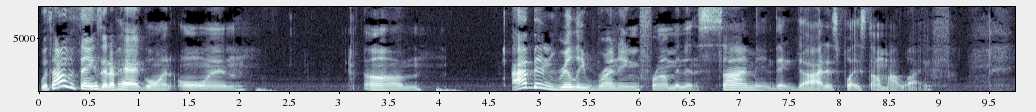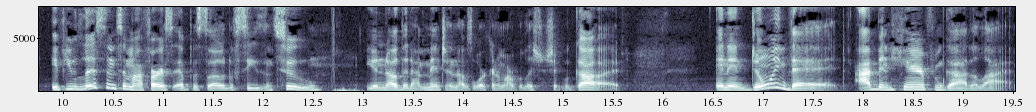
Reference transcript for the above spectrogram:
with all the things that I've had going on, um, I've been really running from an assignment that God has placed on my life. If you listen to my first episode of season two, you know that I mentioned I was working on my relationship with God. And in doing that, I've been hearing from God a lot.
